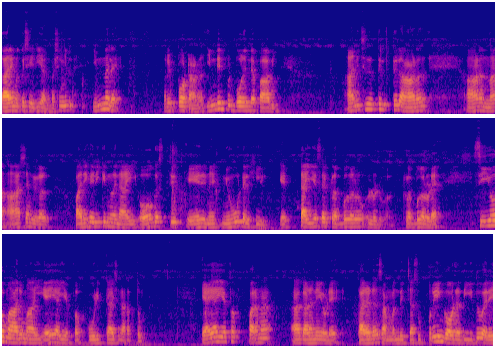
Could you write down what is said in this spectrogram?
കാര്യങ്ങളൊക്കെ ശരിയാണ്. പക്ഷെങ്കിൽ ഇന്നലെ റിപ്പോർട്ടാണ്. ഇന്ത്യൻ ഫുട്ബോളിന്റെ ഭാവി അനിശ്ചിതത്വത്തിലാണ് ആണെന്ന ആശങ്കകൾ പരിഹരിക്കുന്നതിനായി ഓഗസ്റ്റ് ഏഴിന് ന്യൂഡൽഹിയിൽ എട്ട് ഐ എസ് എൽ ക്ലബ്ബുകളുടെ ക്ലബ്ബുകളുടെ സിഒമാരുമായി എ ഐ എഫ് എഫ് കൂടിക്കാഴ്ച നടത്തും. എ ഐ എഫ് എഫ് ഭരണഘടനയുടെ കരട് സംബന്ധിച്ച സുപ്രീം കോടതി ഇതുവരെ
